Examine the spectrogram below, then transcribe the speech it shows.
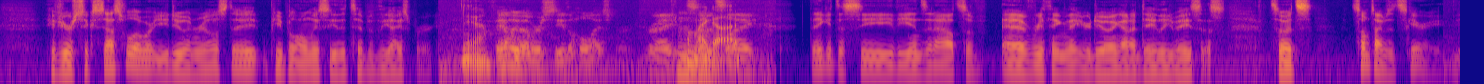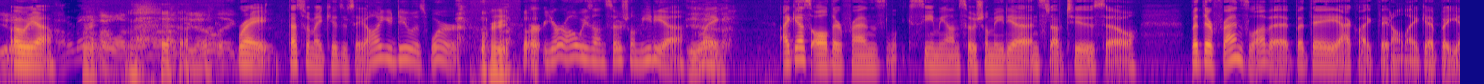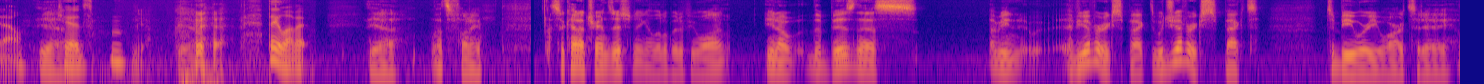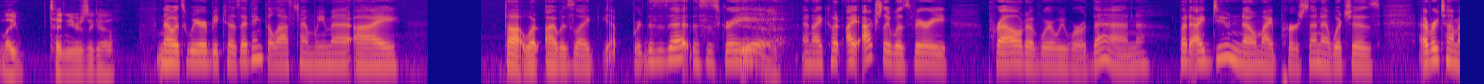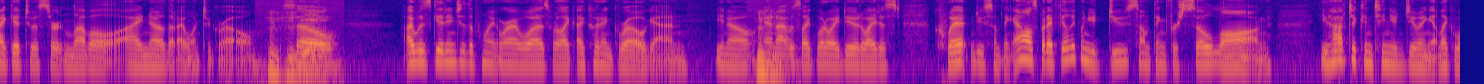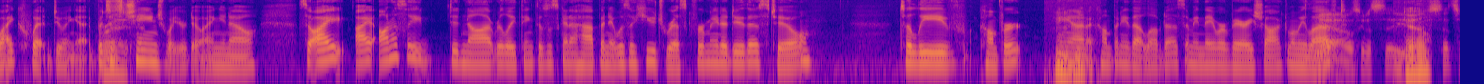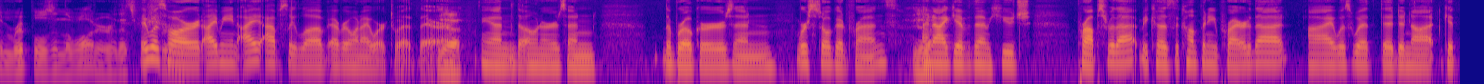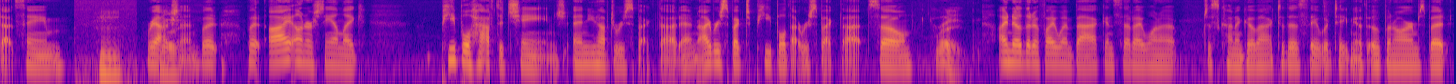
If you're successful at what you do in real estate, people only see the tip of the iceberg. Yeah. Family members see the whole iceberg, right? Mm-hmm. Oh my so it's God. like they get to see the ins and outs of everything that you're doing on a daily basis. So it's sometimes it's scary. You know? Oh, like, yeah. I don't know if I want that, mom, you know, like Right. but- That's what my kids would say. All you do is work. Right. or you're always on social media. Yeah. Like, I guess all their friends like, see me on social media and stuff too. So, but their friends love it, but they act like they don't like it. But you know, Yeah. kids, hmm, yeah. yeah. they love it. Yeah, that's funny. So, kind of transitioning a little bit, if you want, you know, the business. I mean, have you ever expect? Would you ever expect to be where you are today, like ten years ago? No, it's weird because I think the last time we met, I thought what I was like, yep, this is it. This is great. Yeah. And I could, I actually was very proud of where we were then. But I do know my person, and which is every time I get to a certain level, I know that I want to grow. Mm-hmm. So I was getting to the point where I was where like I couldn't grow again, you know? Mm-hmm. And I was like, what do I do? Do I just quit and do something else? But I feel like when you do something for so long, you have to continue doing it. Like, why quit doing it? But Right. just change what you're doing, you know? So I, I honestly did not really think this was going to happen. It was a huge risk for me to do this too, to leave comfort mm-hmm. and a company that loved us. I mean, they were very shocked when we left. Yeah, I was going to say, Yeah. you set some ripples in the water. That's for It was sure. hard. I mean, I absolutely loved everyone I worked with there. Yeah. And the owners and the brokers and we're still good friends. Yeah. And I give them huge props for that because the company prior to that I was with they did not get that same hmm. reaction. But but I understand like people have to change and you have to respect that and I respect people that respect that. So Right. I know that if I went back and said I want to just kind of go back to this, they would take me with open arms. But,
